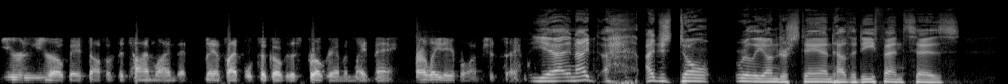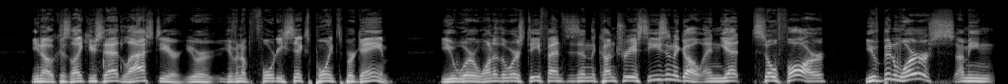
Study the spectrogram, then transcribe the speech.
year zero based off of the timeline that Lance Leipold took over this program in late May or late April, I should say. Yeah, and I, I just don't really understand how the defense has, you know, because like you said last year, you were giving up 46 points per game You were one of the worst defenses in the country a season ago, and yet so far you've been worse. I mean,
